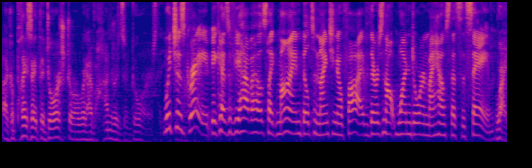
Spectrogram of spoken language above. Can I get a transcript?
like a place like the door store would have hundreds of doors. Which is great because if you have a house like mine built in 1905, there's not one door in my house that's the same. Right.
